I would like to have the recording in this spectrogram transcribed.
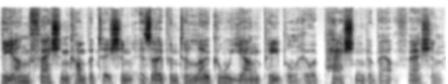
The Young Fashion Competition is open to local young people who are passionate about fashion.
